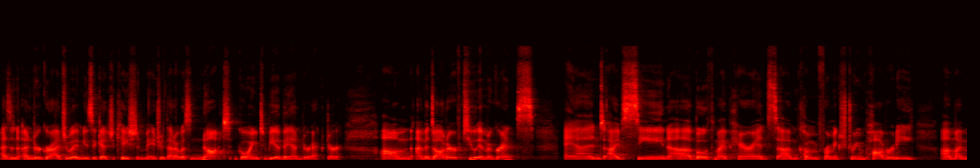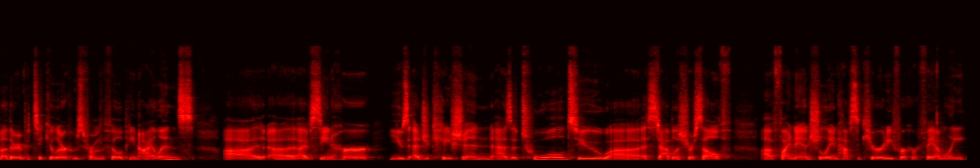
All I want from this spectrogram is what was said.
as an undergraduate music education major that I was not going to be a band director. Um, I'm a daughter of two immigrants, and I've seen uh, both my parents um, come from extreme poverty. Uh, my mother, in particular, who's from the Philippine Islands, uh, uh, I've seen her use education as a tool to uh, establish herself uh, financially and have security for her family.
